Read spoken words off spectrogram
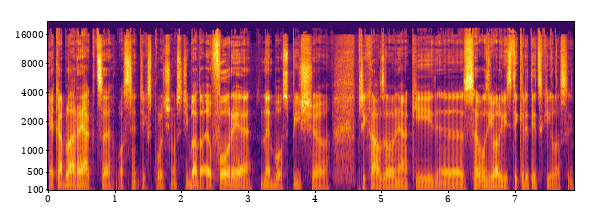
jaká byla reakce vlastně těch společností. Byla to euforie, nebo spíš uh, přicházel nějaký, uh, se ozývaly víc ty kritické hlasy?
